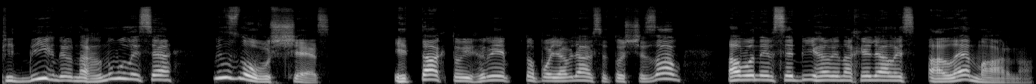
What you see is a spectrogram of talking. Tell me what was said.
Підбігли, нагнулися, він знову щез. І так той гриб то появлявся, то щезав, а вони все бігали, нахилялись, але марно.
